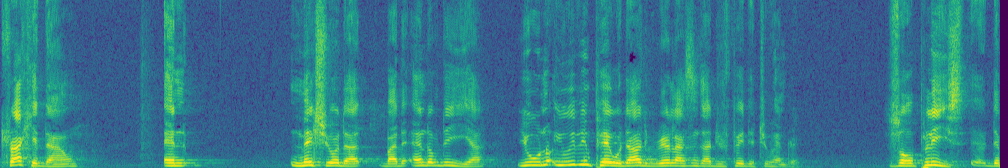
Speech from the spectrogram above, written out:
track it down and make sure that by the end of the year, you will not, you even pay without realizing that you've paid the 200. So please, uh, the,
